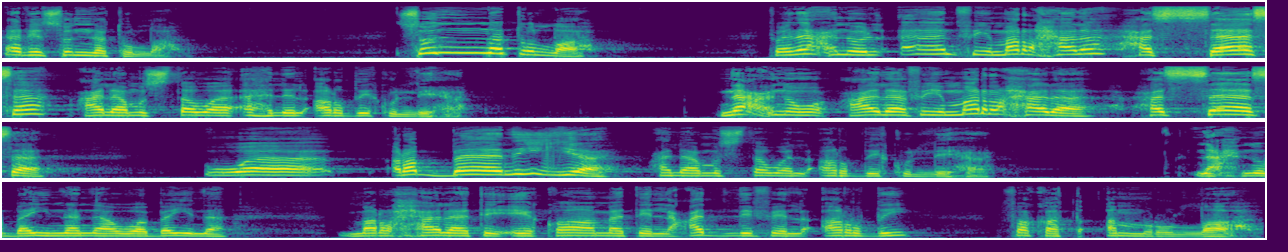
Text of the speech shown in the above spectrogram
هذه سنة الله. سنة الله. فنحن الآن في مرحلة حساسة على مستوى أهل الأرض كلها. نحن على في مرحلة حساسة وربانية على مستوى الأرض كلها. نحن بيننا وبين مرحلة إقامة العدل في الأرض فقط أمر الله.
